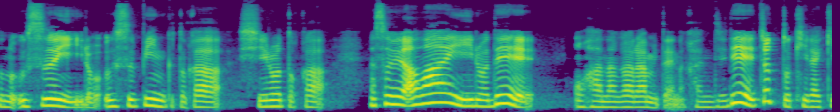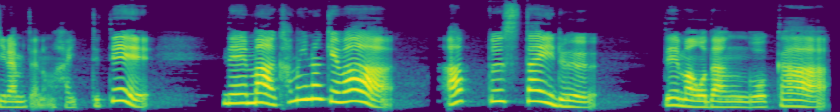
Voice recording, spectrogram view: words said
その薄い色、薄ピンクとか白とか、そういう淡い色で、お花柄みたいな感じで、ちょっとキラキラみたいなのも入ってて、で、まあ髪の毛は、アップスタイルで、まあお団子か、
